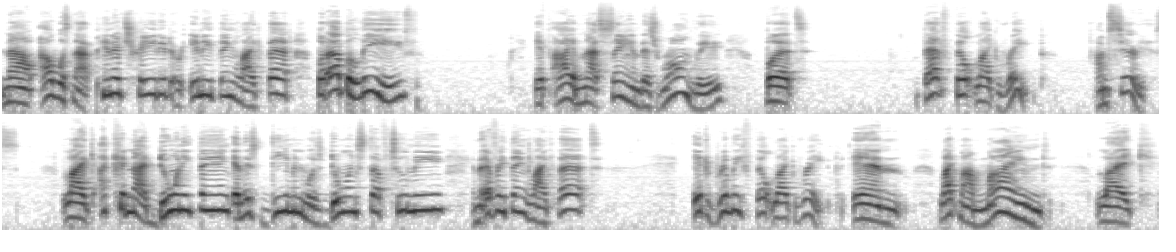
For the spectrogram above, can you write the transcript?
Now, I was not penetrated or anything like that, but I believe, if I am not saying this wrongly, but that felt like rape. I'm serious. Like, I could not do anything, and this demon was doing stuff to me and everything like that. It really felt like rape. And, like, my mind, like,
